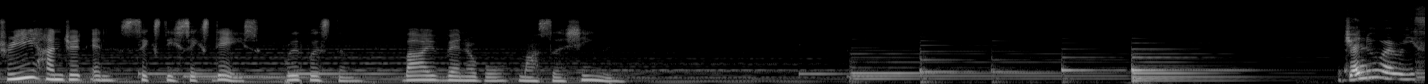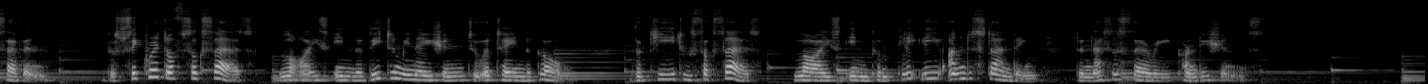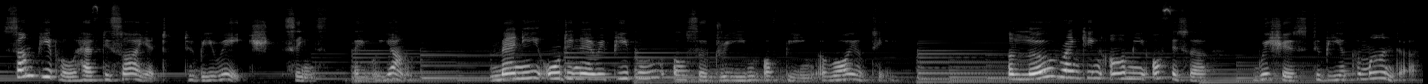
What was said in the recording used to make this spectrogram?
366 Days with Wisdom by Venerable Master Xing Yun. January 7. The secret of success lies in the determination to attain the goal. The key to success lies in completely understanding the necessary conditions. Some people have desired to be rich since they were young. Many ordinary people also dream of being a royalty. A low ranking army officer wishes to be a commander.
